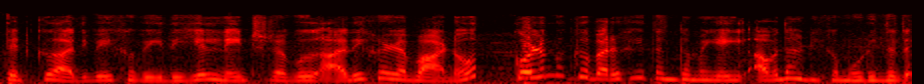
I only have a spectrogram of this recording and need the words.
தெற்கு அதிவேக வீதியில் நேற்றிரவு அதிகளவானோர் கொழும்புக்கு வருகை தந்தமையை அவதானிக்க முடிந்தது.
